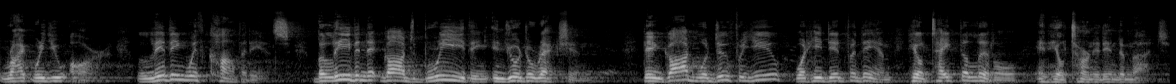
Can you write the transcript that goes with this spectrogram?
right where you are, living with confidence, believing that God's breathing in your direction, then God will do for you what He did for them. He'll take the little and He'll turn it into much.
